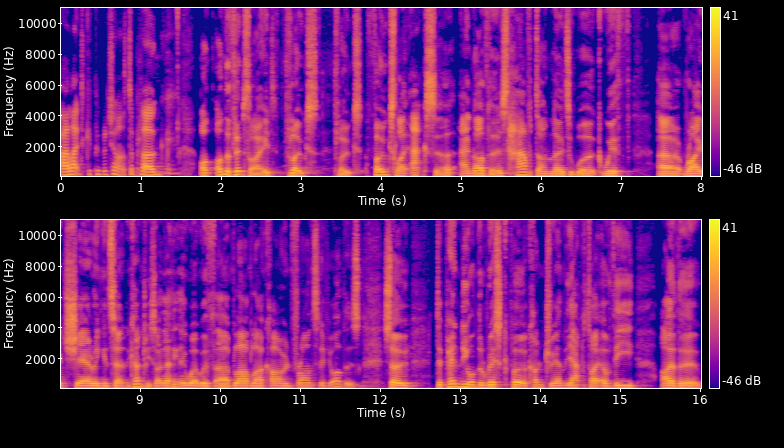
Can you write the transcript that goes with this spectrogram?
I like to give people a chance to plug. On, on the flip side, folks, folks, folks like AXA and others have done loads of work with uh, ride sharing in certain countries. So I think they work with uh, BlaBlaCar in France and a few others. So depending on the risk per country and the appetite of the either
